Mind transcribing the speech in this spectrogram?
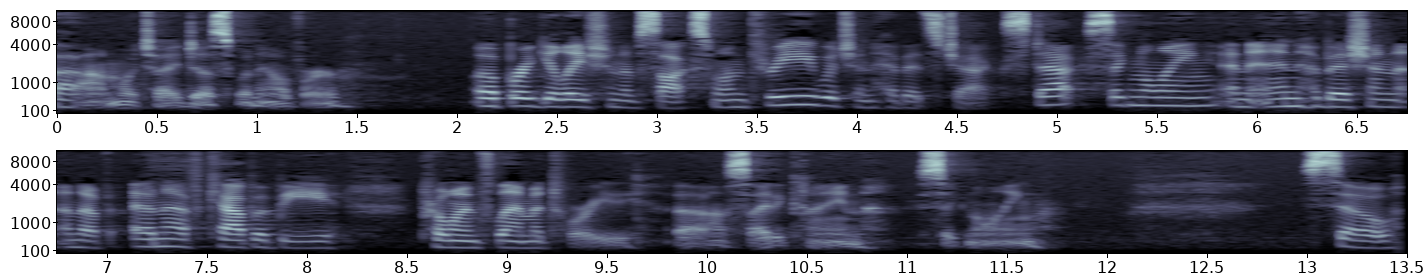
um, which I just went over. Upregulation of SOX1-3, which inhibits JAK-STAT signaling, and inhibition of NF-kappa B pro-inflammatory uh, cytokine signaling. So,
